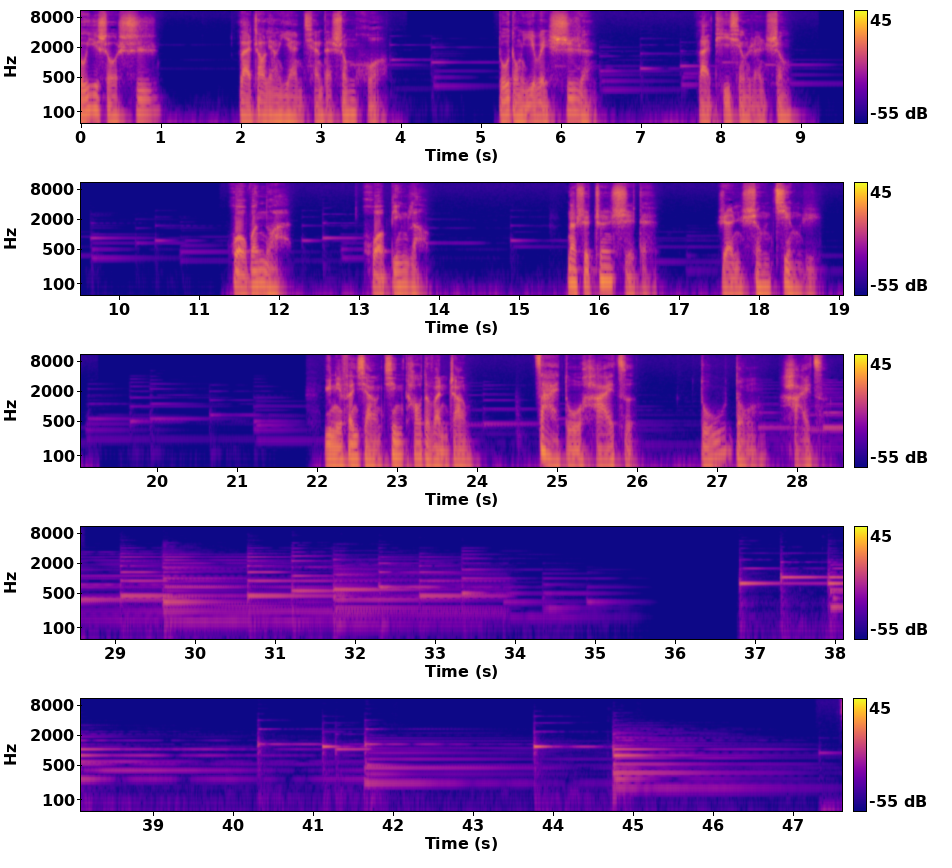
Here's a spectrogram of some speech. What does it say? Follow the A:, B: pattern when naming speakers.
A: 读一首诗，来照亮眼前的生活；读懂一位诗人，来提醒人生。或温暖，或冰冷，那是真实的人生境遇。与你分享金涛的文章：再读孩子，读懂孩子。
